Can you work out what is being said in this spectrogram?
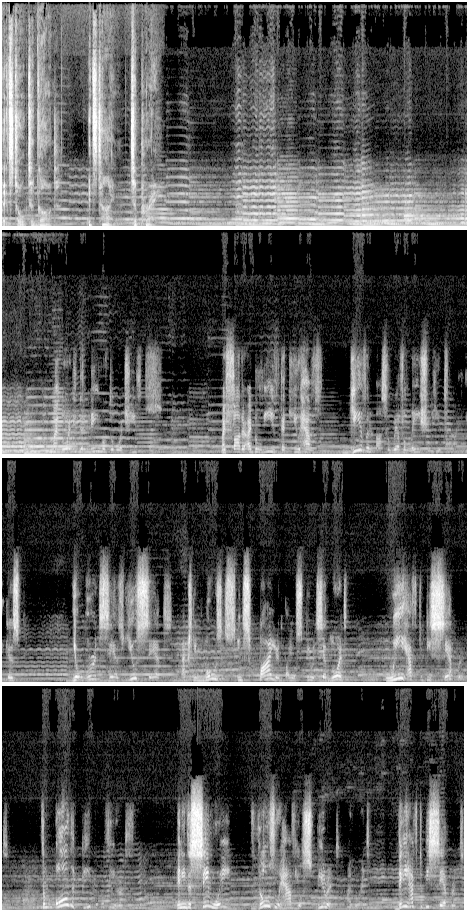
Let's talk to God. It's time to pray. The Lord Jesus, my Father, I believe that you have given us a revelation here tonight because your word says, you said, actually, Moses, inspired by your spirit, said, Lord, we have to be separate from all the people of the earth. And in the same way, those who have your spirit, my Lord, they have to be separate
